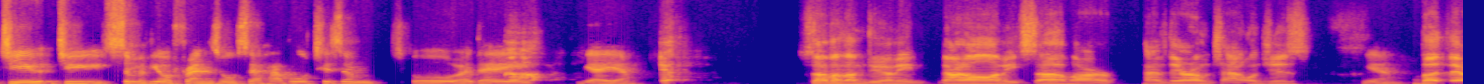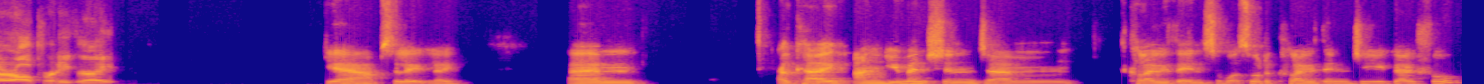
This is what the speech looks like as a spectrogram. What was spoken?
do you do you, some of your friends also have autism, or are they? Uh, yeah, yeah, yeah. Some of them do. I mean, not all. I mean, some are have their own challenges. Yeah, but they're all pretty great. Yeah, absolutely. Um, okay, and you mentioned um, clothing. So, what sort of clothing do you go for?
